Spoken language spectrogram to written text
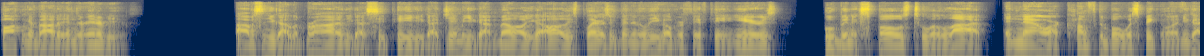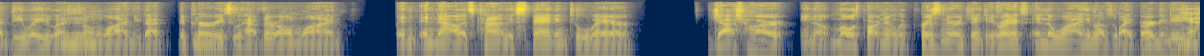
talking about it in their interviews. Obviously, you got LeBron, you got CP, you got Jimmy, you got Melo, you got all these players who've been in the league over 15 years who've been exposed to a lot and now are comfortable with speaking on. You got D Wade who has mm-hmm. his own wine. You got the mm-hmm. Currys mm-hmm. who have their own wine. And and now it's kind of expanding to where Josh Hart, you know, Mo's partnering with Prisoner, JJ Redick's in the wine. He loves white burgundy. Yeah.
